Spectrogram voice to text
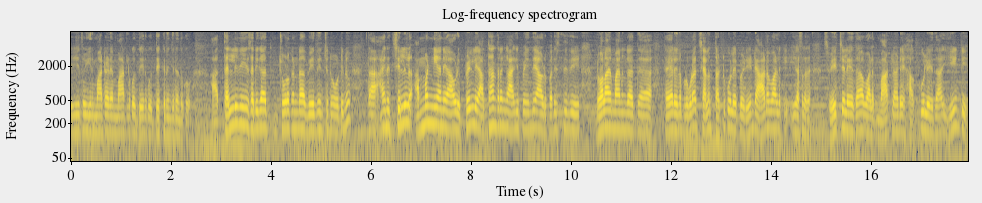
ఈతో ఈయన మాట్లాడే మాటలకు దేనికో ధిక్కరించినందుకు. ఆ తల్లిని సరిగా చూడకుండా వేధించిన ఒకటిను ఆయన చెల్లెలు అమ్మణ్ణి అనే ఆవిడ పెళ్ళి అర్ధాంతరంగా ఆగిపోయింది. ఆవిడ పరిస్థితి డోలాయమానంగా త- తయారైనప్పుడు కూడా చలం తట్టుకోలేకపోయాడు. ఏంటి ఆడవాళ్ళకి అసలు స్వేచ్ఛ లేదా? వాళ్ళకి మాట్లాడే హక్కు లేదా? ఏంటి?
